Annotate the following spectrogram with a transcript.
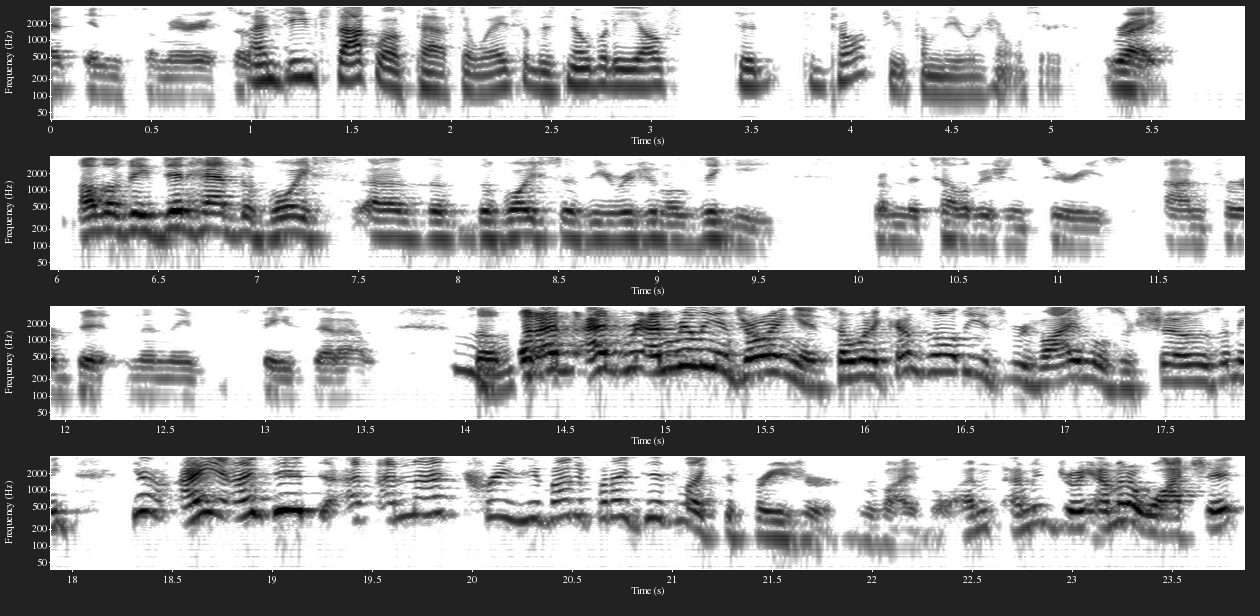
at, in some area. So and Dean Stockwell's passed away, so there's nobody else to to talk to from the original series. Right. Although they did have the voice, uh, the the voice of the original Ziggy from the television series on for a bit, and then they've phased that out. Hmm. So, but I've, I've I'm really enjoying it. So when it comes to all these revivals of shows, I mean, you know, I I did. I'm not crazy about it, but I did like the Frasier revival. I'm I'm enjoying. I'm going to watch it.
